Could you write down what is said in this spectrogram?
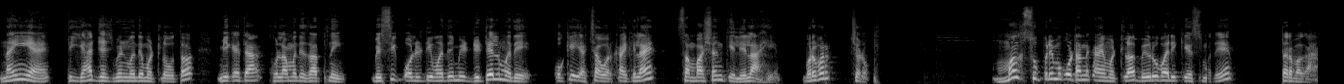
नाही आहे. ते या जजमेंटमध्ये म्हटलं होतं. मी काय त्या खोलामध्ये जात नाही. बेसिक पॉलिटीमध्ये मी डिटेलमध्ये ओके याच्यावर काय केलं आहे संभाषण केलेलं आहे. बरोबर? चलो. मग सुप्रीम कोर्टानं काय म्हटलं? बेरुबारी केसमध्ये. तर बघा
